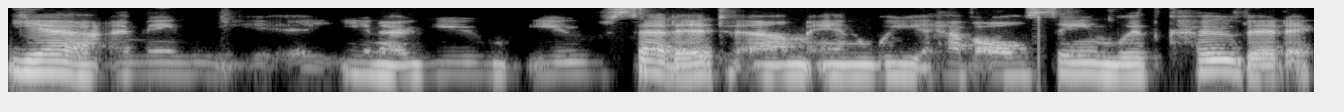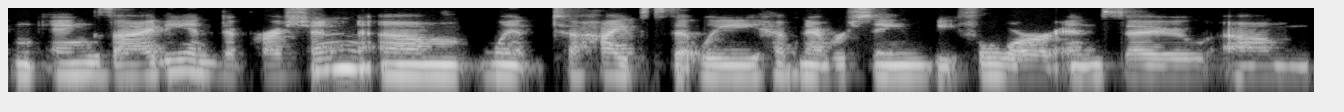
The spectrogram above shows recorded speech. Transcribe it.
Yeah, I mean, you know, you you said it, um, and we have all seen with COVID, anxiety and depression um, went to heights that we have never seen before, and so um,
